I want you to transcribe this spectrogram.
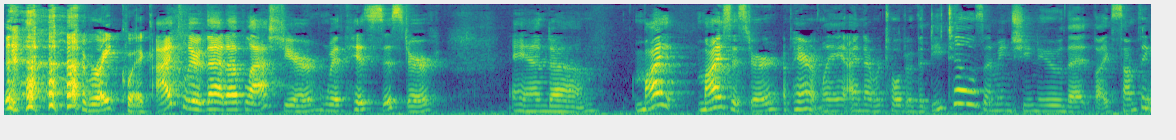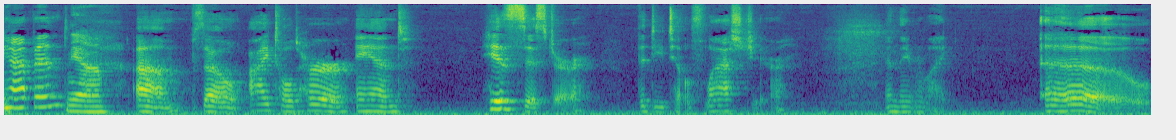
right quick I cleared that up last year with his sister, and um, my my sister. Apparently, I never told her the details. I mean, she knew that like something happened. yeah Um, so I told her and his sister the details last year. And they were like, oh.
